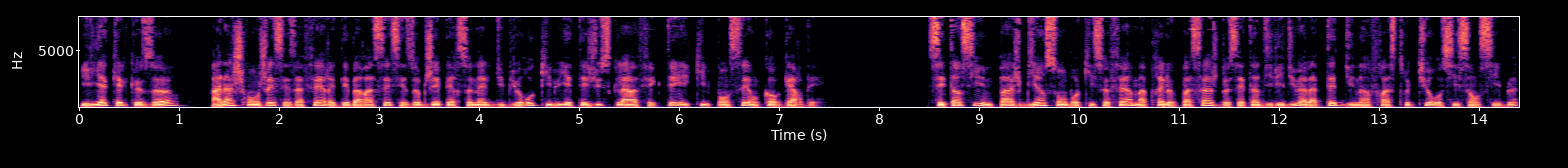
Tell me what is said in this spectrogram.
Il y a quelques heures, Alash rangeait ses affaires et débarrassait ses objets personnels du bureau qui lui étaient jusque-là affectés et qu'il pensait encore garder. C'est ainsi une page bien sombre qui se ferme après le passage de cet individu à la tête d'une infrastructure aussi sensible,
